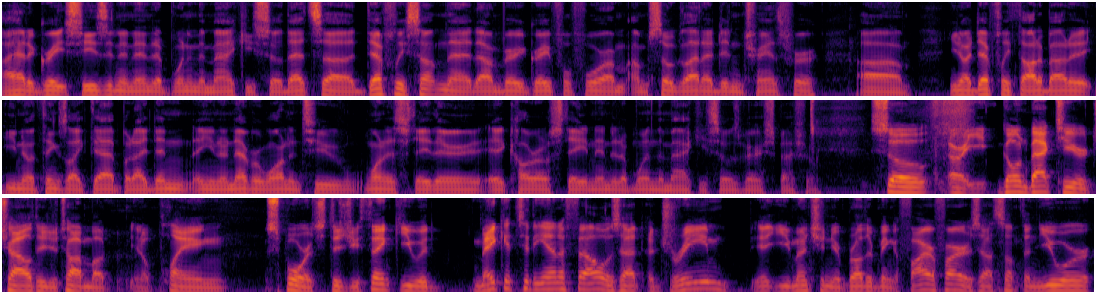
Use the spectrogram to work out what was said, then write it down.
I had a great season and ended up winning the Mackey. So that's uh, definitely something that I'm very grateful for. I'm, I'm so glad I didn't transfer. Um, you know, I definitely thought about it, you know, things like that, but I didn't, you know, never wanted to wanted to stay there at Colorado State and ended up winning the Mackey. So it was very special. So, all right, going back to your childhood, you're talking about you know playing sports. Did you think you would make it to the NFL? Was that a dream? You mentioned your brother being a firefighter. Is that something you were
